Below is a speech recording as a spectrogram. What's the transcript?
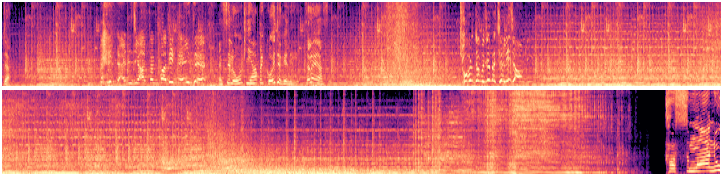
चुपचाप मेरे डैडी जी आतंकवादी नहीं थे। ऐसे लोगों की यहाँ पे कोई जगह नहीं। है चलो यहाँ से। छोड़ दो मुझे मैं चली जाऊँगी। खसमानु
